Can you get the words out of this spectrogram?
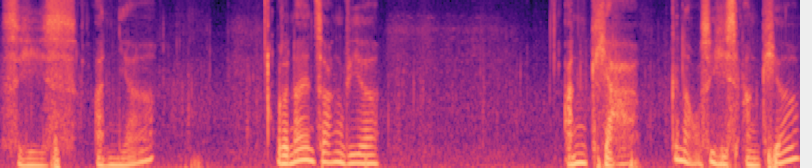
Sie hieß Anja. Oder nein, sagen wir Ankja. Genau, sie hieß Ankja.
